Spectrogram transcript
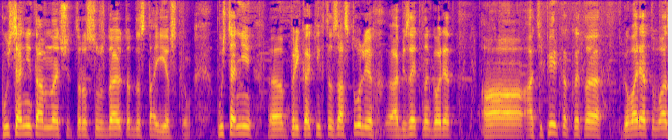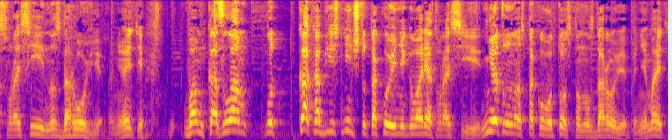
пусть они там, значит, рассуждают о Достоевском, пусть они э, при каких-то застольях обязательно говорят, а, а теперь как это говорят у вас в России на здоровье, понимаете? Вам козлам вот как объяснить, что такое не говорят в России? Нет у нас такого тоста на здоровье, понимаете?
